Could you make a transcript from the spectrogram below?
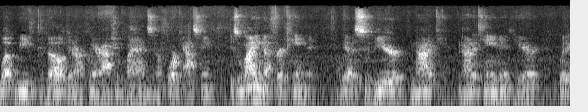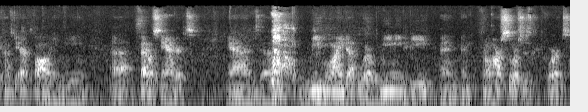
what we've developed in our Clean Air Action plans and our forecasting is lining up for attainment. We have a severe non-attainment here when it comes to air quality meeting uh, federal standards. And uh, we've lined up where we need to be and, and from our sources reports,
